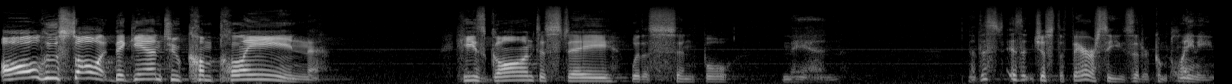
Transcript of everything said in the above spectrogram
All who saw it began to complain. He's gone to stay with a sinful man. Now, this isn't just the Pharisees that are complaining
